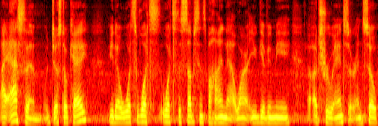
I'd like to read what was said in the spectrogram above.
I ask them just okay. You know, what's what's what's the substance behind that? Why aren't you giving me a, a true answer? And so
